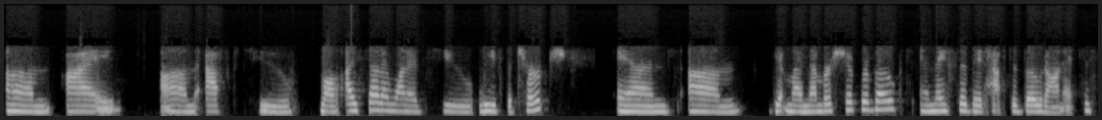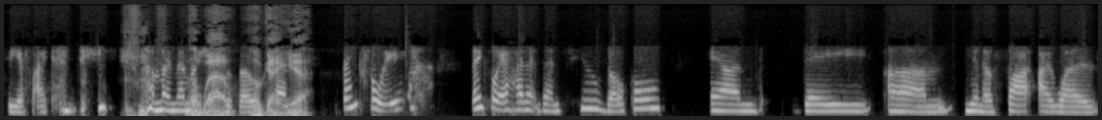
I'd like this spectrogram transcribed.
um, I um, asked to. Well, I said I wanted to leave the church and um, get my membership revoked, and they said they'd have to vote on it to see if I could be have my Oh wow! revoked. Okay, And yeah. thankfully, thankfully, I hadn't been too vocal, and they, um, you know, thought I was,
